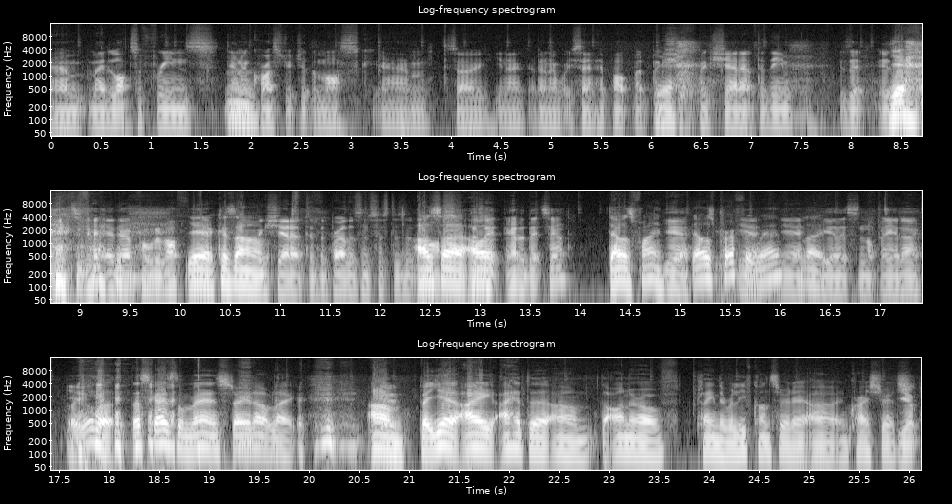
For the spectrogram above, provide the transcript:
um, made lots of friends down in Mm. Christchurch at the mosque. Um, so you know, I don't know what you're saying, hip hop, but big, Yeah. sh- big shout out to them. Is that? Is Yeah. That, have I pulled it off? Yeah, because um, Big shout out to the brothers and sisters at the I was, mosque. uh, that, how did that sound? that was fine. Yeah. that was perfect, yeah, man. Yeah, like, yeah, that's not bad, eh? Bro, you're the, this guy's the man, straight up. Like, um, Yeah. but yeah, I, I had the um, the honor of playing the relief concert at, uh, in Christchurch. Yep,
